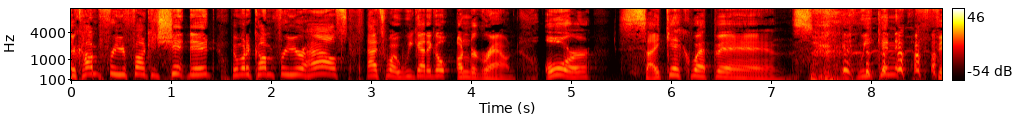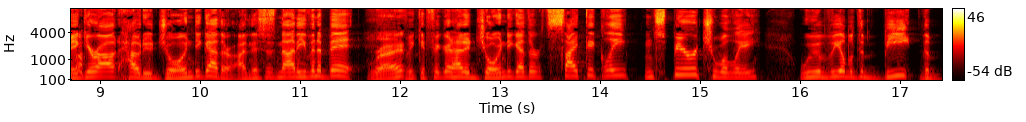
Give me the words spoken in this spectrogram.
they're coming for your fucking shit dude they want to come for your house that's why we gotta go underground or psychic weapons if we can figure out how to join together and this is not even a bit Right. if we can figure out how to join together psychically and spiritually, we will be able to beat the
